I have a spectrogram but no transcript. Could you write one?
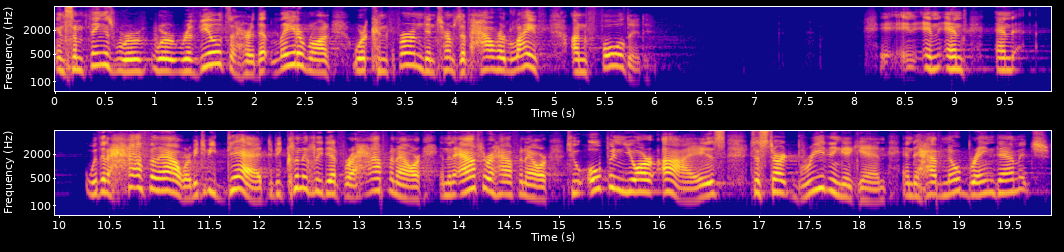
And some things were, were revealed to her that later on were confirmed in terms of how her life unfolded. And, and, and within a half an hour, I mean, to be dead, to be clinically dead for a half an hour, and then after a half an hour, to open your eyes, to start breathing again, and to have no brain damage,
